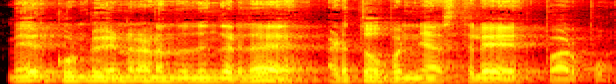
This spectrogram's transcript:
மேற்கொண்டு என்ன நடந்ததுங்கிறத அடுத்த உபன்யாசத்தில் பார்ப்போம்.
